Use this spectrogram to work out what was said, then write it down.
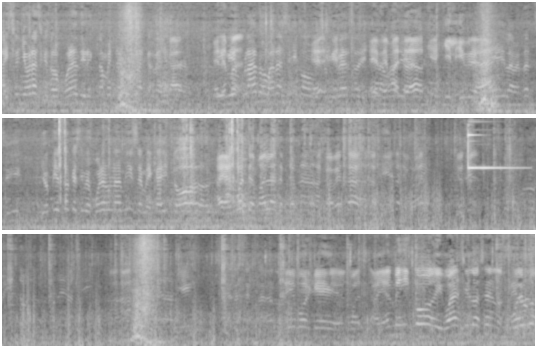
hay señoras que se lo ponen directamente aquí en la cabeza. Es Y bien dema- plano, van así como Es, universo. es Mario. demasiado que equilibrio, ¿eh? Sí, la verdad sí. Yo pienso que si me ponen una a mí se me cae todo. Allá en Guatemala se ponen en la cabeza las sillas igual. Yo sí, es como un rodito, se lo ponen así. Ajá. Queda bien. Sí, porque allá en México igual sí lo hacen en los Sí, pueblos,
